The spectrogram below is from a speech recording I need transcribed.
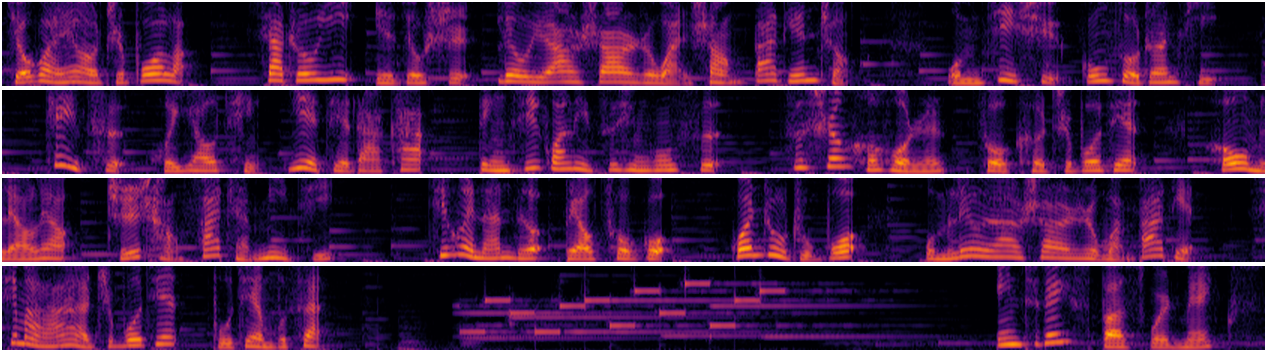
酒馆又要直播了，下周一，也就是六月二十二日晚上八点整，我们继续工作专题。这次会邀请业界大咖、顶级管理咨询公司资深合伙人做客直播间，和我们聊聊职场发展秘籍。机会难得，不要错过！关注主播，我们六月二十二日晚八点，喜马拉雅直播间不见不散。In today's buzzword mix,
